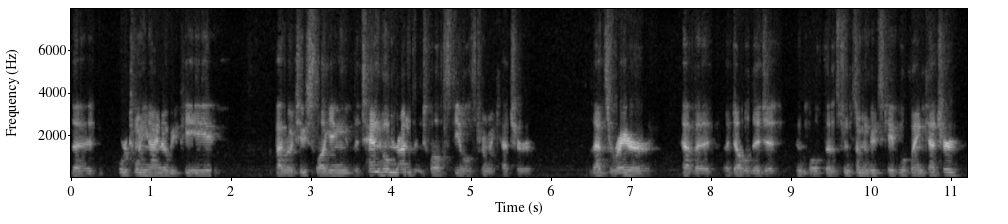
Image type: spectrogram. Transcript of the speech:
the 429 OBP 502 slugging, the 10 home runs and 12 steals from a catcher. That's rare to have a, a double digit in both those from someone who's capable of playing catcher.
